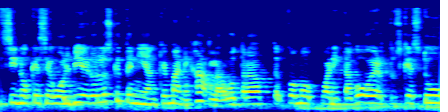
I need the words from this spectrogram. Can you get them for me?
sino que se volvieron los que tenían que manejarla. Otra como Juanita Gobertus, que estuvo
